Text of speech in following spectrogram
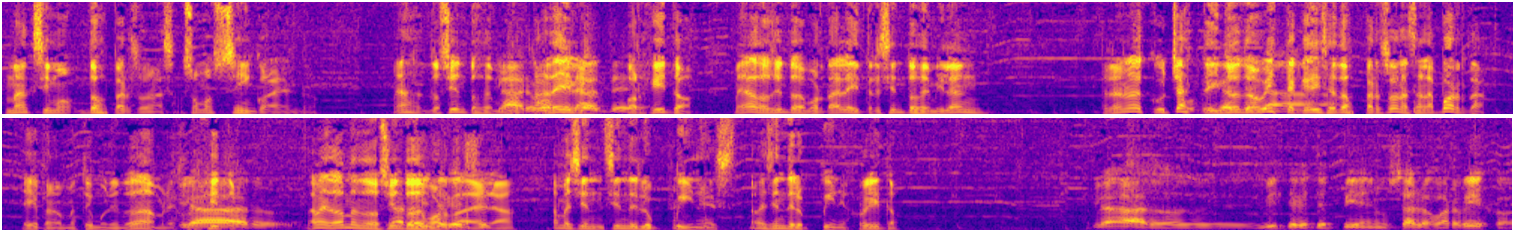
máximo dos personas. Somos cinco adentro. ¿Me das 200 de Claro, mortadela. Jorgito? ¿Me das 200 de mortadela y 300 de Milán? Pero no escuchaste y no, no viste que dice dos personas en la puerta. Sí, pero me estoy muriendo de hambre, Jorgito. Claro. Dame, dame 200 Claro, de mortadela. Dame 100, 100 de lupines. Dame 100 de lupines, Jorgito. Claro, eh, viste que te piden usar los barbijos.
